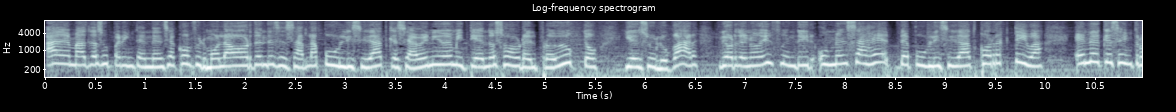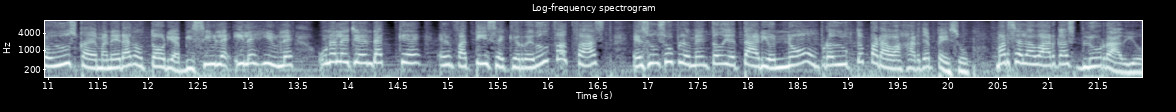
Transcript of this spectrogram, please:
Además, la superintendencia confirmó la orden de cesar la publicidad que se ha venido emitiendo sobre el producto y en su lugar le ordenó difundir un mensaje de publicidad correctiva en el que se introduzca de manera notoria, visible y legible una leyenda que enfatice que Reduce Fat Fast es un suplemento dietario, no un producto para bajar de peso. Marcela Vargas, Blue Radio.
